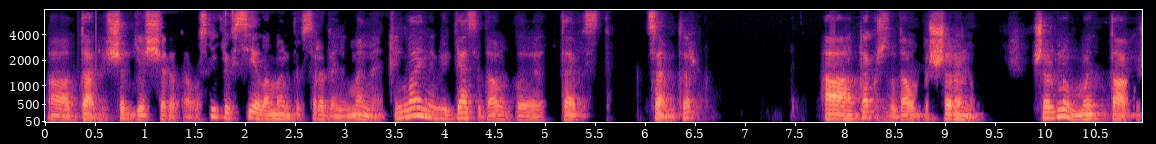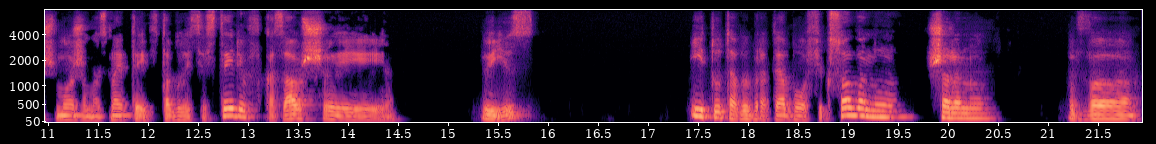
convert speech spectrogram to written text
А, Далі, що б я ще додав? Оскільки всі елементи всередині в мене інлайнові, я задав би текст центр, а також задав би ширину. Ширину ми також можемо знайти в таблиці стилів, вказавши with. І тут вибрати або фіксовану ширину в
